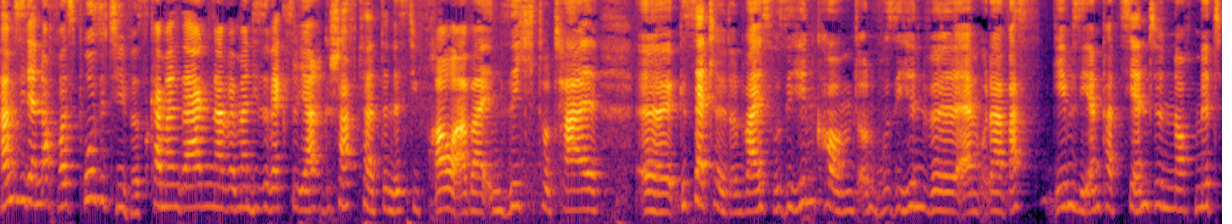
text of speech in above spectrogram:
Haben Sie denn noch was Positives? Kann man sagen, na, wenn man diese Wechseljahre geschafft hat, dann ist die Frau aber in sich total äh, gesettelt und weiß, wo sie hinkommt und wo sie hin will? Ähm, oder was geben Sie Ihren Patientinnen noch mit,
